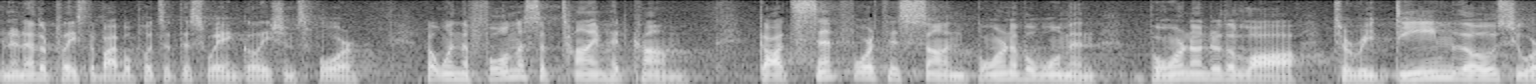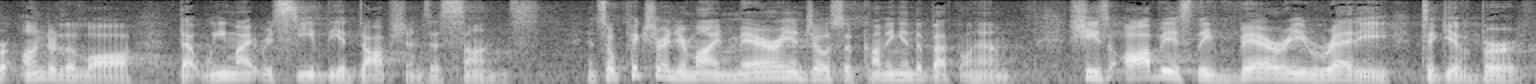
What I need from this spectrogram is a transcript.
In another place, the Bible puts it this way in Galatians 4 But when the fullness of time had come, God sent forth his Son, born of a woman, born under the law, to redeem those who were under the law, that we might receive the adoptions as sons. And so, picture in your mind Mary and Joseph coming into Bethlehem. She's obviously very ready to give birth.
